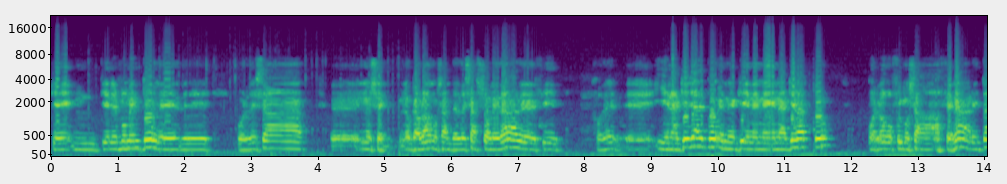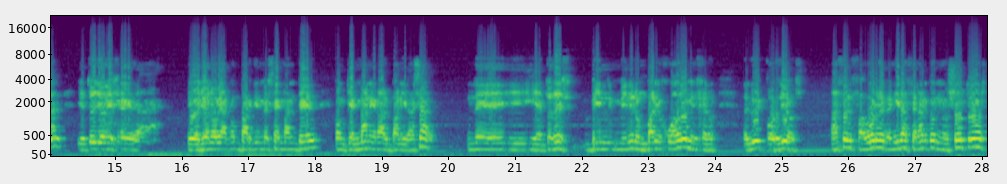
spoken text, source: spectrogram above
que mm, tienes momentos de, de, pues de esa, eh, no sé, lo que hablábamos antes, de esa soledad, de decir, joder, eh, y en aquella en, en, en, aquel acto, pues luego fuimos a, cenar y tal, y entonces yo dije, ah", digo, yo no voy a compartirme ese mantel con quien me ha el pan y la sal. Y, entonces vinieron varios jugadores y me dijeron, Luis, por Dios, hace el favor de venir a cenar con nosotros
